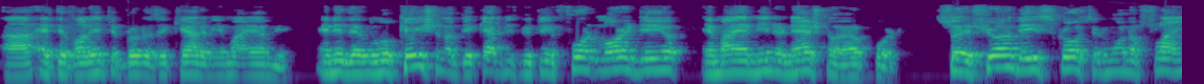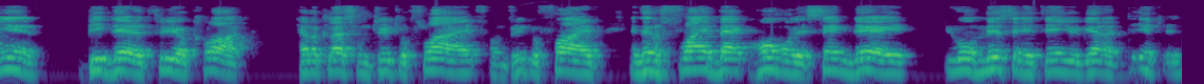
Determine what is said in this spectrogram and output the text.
uh, at the Valente Brothers Academy in Miami. And the location of the academy is between Fort Lauderdale and Miami International Airport. So if you're on the East Coast and want to fly in, be there at 3 o'clock, have a class from 3 to 5, from 3 to 5, and then fly back home on the same day. You won't miss anything. You get a,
